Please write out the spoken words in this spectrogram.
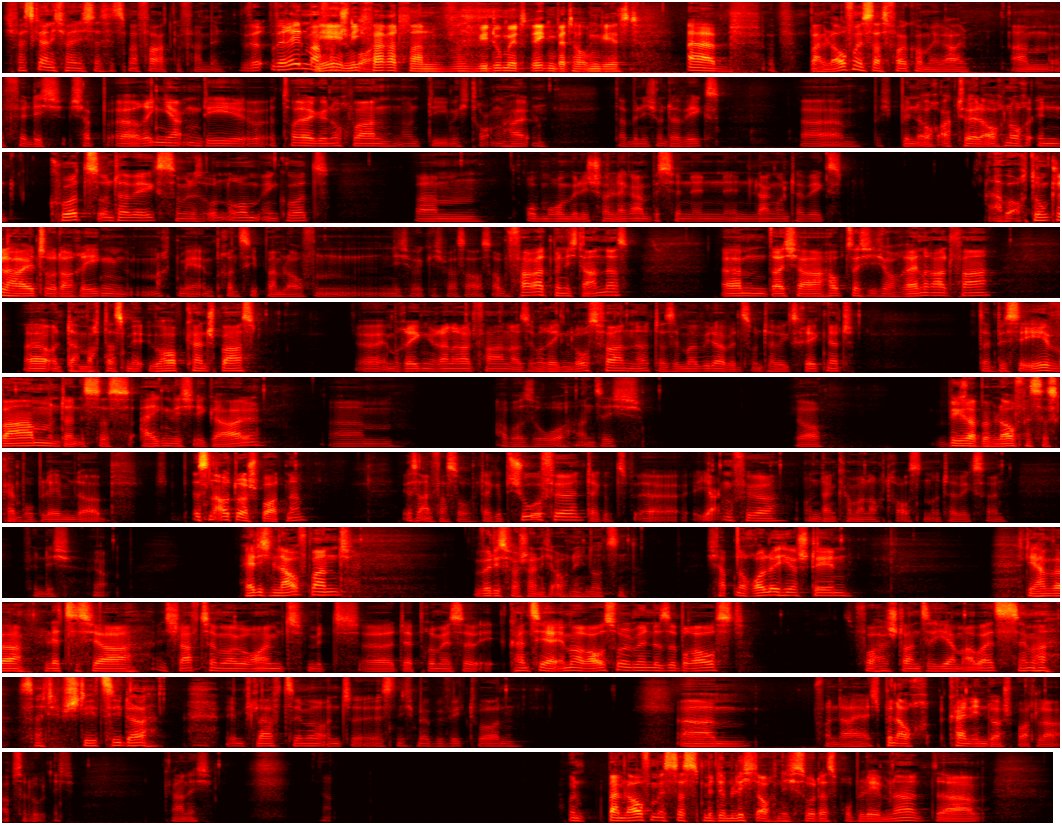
ich weiß gar nicht, wann ich das jetzt mal Fahrrad gefahren bin. Wir, wir reden mal nee, von Sport. nicht Fahrradfahren, wie du mit Regenwetter umgehst. Äh, beim Laufen ist das vollkommen egal, ähm, finde ich. Ich habe äh, Regenjacken, die äh, teuer genug waren und die mich trocken halten. Da bin ich unterwegs. Ähm, ich bin auch aktuell auch noch in kurz unterwegs, zumindest untenrum in kurz. Ähm, obenrum bin ich schon länger ein bisschen in, in lang unterwegs. Aber auch Dunkelheit oder Regen macht mir im Prinzip beim Laufen nicht wirklich was aus. Auf dem Fahrrad bin ich da anders, ähm, da ich ja hauptsächlich auch Rennrad fahre. Äh, und da macht das mir überhaupt keinen Spaß. Äh, Im Regen Rennrad fahren, also im Regen losfahren, ne? da sind wir wieder, wenn es unterwegs regnet. Dann bist du eh warm und dann ist das eigentlich egal. Ähm, aber so an sich, ja. Wie gesagt, beim Laufen ist das kein Problem. Da ist ein Outdoor-Sport, ne? Ist einfach so. Da gibt es Schuhe für, da gibt es äh, Jacken für und dann kann man auch draußen unterwegs sein. finde ich, ja. Hätte ich ein Laufband, würde ich es wahrscheinlich auch nicht nutzen. Ich habe eine Rolle hier stehen. Die haben wir letztes Jahr ins Schlafzimmer geräumt mit äh, der Prämisse, kannst du ja immer rausholen, wenn du sie brauchst. Vorher stand sie hier im Arbeitszimmer, seitdem steht sie da im Schlafzimmer und äh, ist nicht mehr bewegt worden. Ähm, von daher, ich bin auch kein Indoor-Sportler, absolut nicht. Gar nicht. Ja. Und beim Laufen ist das mit dem Licht auch nicht so das Problem. Ne? Da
